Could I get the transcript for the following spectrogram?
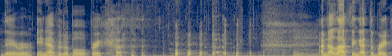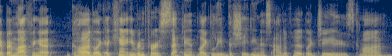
their inevitable breakup. I'm not laughing at the breakup. I'm laughing at God. Like I can't even for a second like leave the shadiness out of it. Like, geez, come on.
